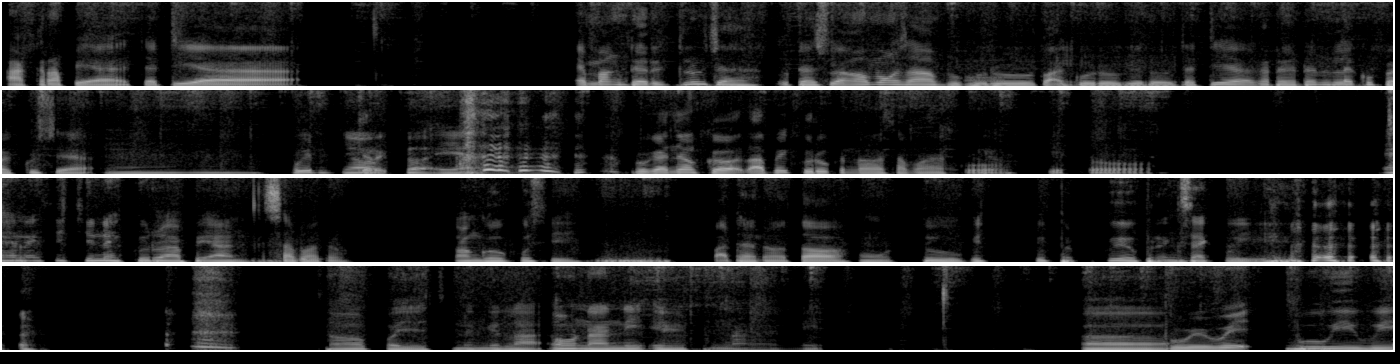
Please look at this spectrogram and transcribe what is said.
akrab ya. Jadi ya emang dari dulu udah udah suka ngomong sama bu guru, Oke. pak guru gitu. Jadi ya kadang-kadang nilaiku bagus ya. Hmm, Mungkin nyogok ya. bukan nyogok, tapi guru kenal sama aku gitu. Eh nek siji nih guru apian. Siapa tuh? Tonggoku sih. Pak Danoto. Oh, tuh kuwi kuwi kuwi brengsek kuwi. Siapa ya jenenge lah? Oh, Nani eh Nani. Eh, Bu Wiwi. Bu Wiwi.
